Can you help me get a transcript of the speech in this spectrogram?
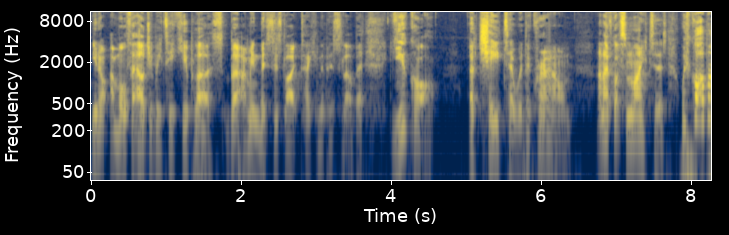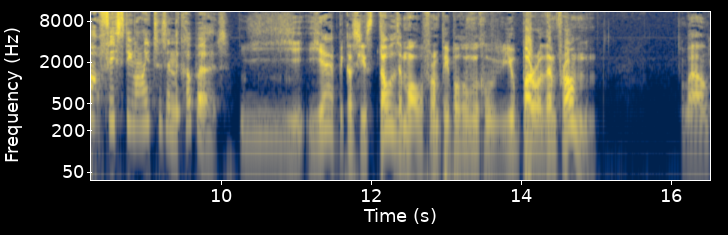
You know, I'm all for LGBTQ plus, but I mean, this is like taking the piss a little bit. You got a cheetah with a crown, and I've got some lighters. We've got about 50 lighters in the cupboard. Y- yeah, because you stole them all from people who, who you borrowed them from. Well,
